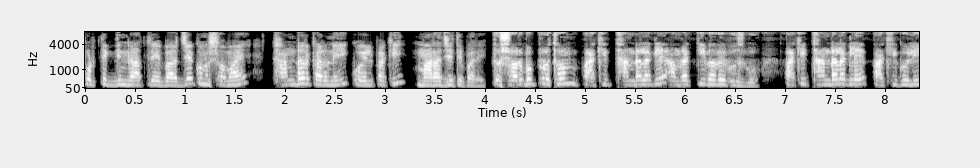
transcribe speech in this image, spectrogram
প্রত্যেকদিন রাত্রে বা যে কোনো সময় ঠান্ডার কারণেই কোয়েল পাখি মারা যেতে পারে। তো সর্বপ্রথম পাখির ঠান্ডা লাগলে আমরা কীভাবে বুঝব? পাখির ঠান্ডা লাগলে পাখিগুলি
